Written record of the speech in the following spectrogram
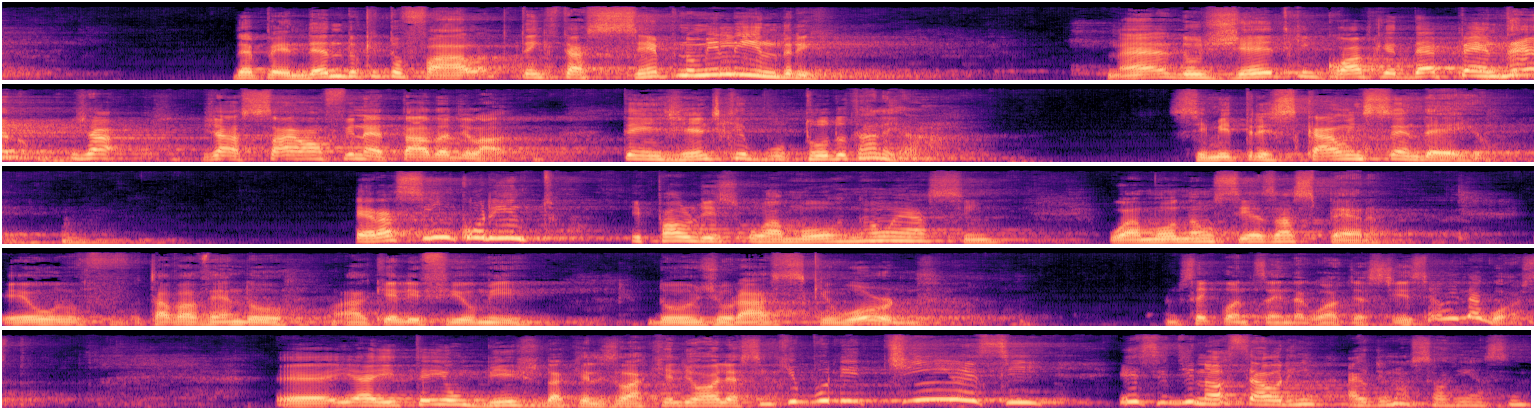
Dependendo do que tu fala, tu tem que estar sempre no milindre. Né? Do jeito que encosta, porque dependendo, já já sai uma alfinetada de lá. Tem gente que tudo está ali, ó. Se me triscar, um incendeio. Era assim em Corinto. E Paulo diz: o amor não é assim. O amor não se exaspera. Eu estava vendo aquele filme do Jurassic World. Não sei quantos ainda gostam de assistir, eu ainda gosto. É, e aí tem um bicho daqueles lá que ele olha assim, que bonitinho esse, esse dinossaurinho. Aí o dinossaurinho assim.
